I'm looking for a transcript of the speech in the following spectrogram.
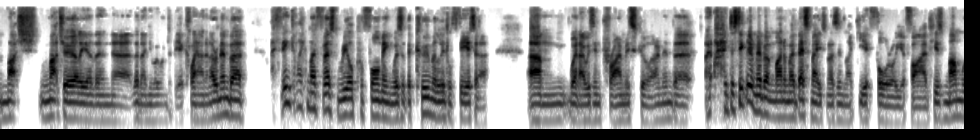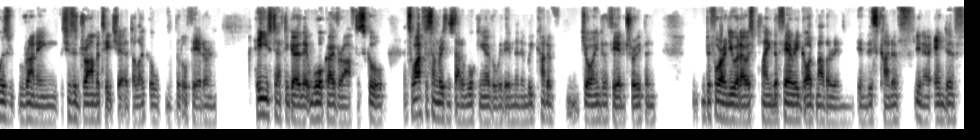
much much earlier than uh, than I knew I wanted to be a clown, and I remember. I think like my first real performing was at the Cooma Little Theatre um, when I was in primary school. I remember, I, distinctly remember one of my best mates when I was in like year four or year five. His mum was running, she was a drama teacher at the local little theatre, and he used to have to go there, walk over after school. And so I, for some reason, started walking over with him, and then we kind of joined the theatre troupe. And before I knew it, I was playing the fairy godmother in in this kind of you know end of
